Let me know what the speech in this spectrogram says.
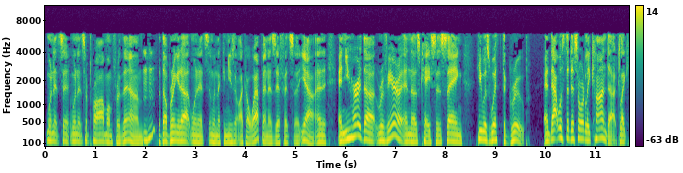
when it's a, when it's a problem for them, Mhm. but they'll bring it up when it's when they can use it like a weapon, as if it's a yeah. And and you heard the Rivera in those cases saying he was with the group. And that was the disorderly conduct. Like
